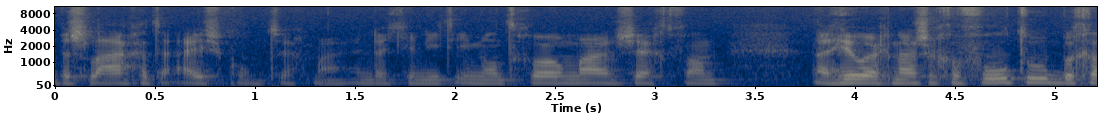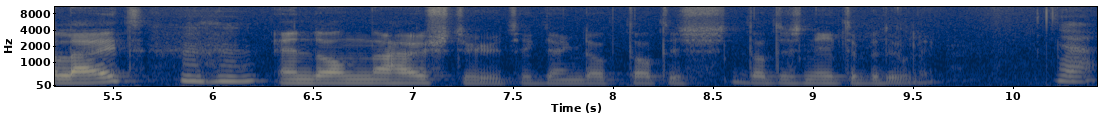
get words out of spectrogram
beslagen te ijs komt, zeg maar. En dat je niet iemand gewoon maar zegt van, nou, heel erg naar zijn gevoel toe begeleidt. Mhm. en dan naar huis stuurt. Ik denk dat dat is, dat is niet de bedoeling. Ja.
